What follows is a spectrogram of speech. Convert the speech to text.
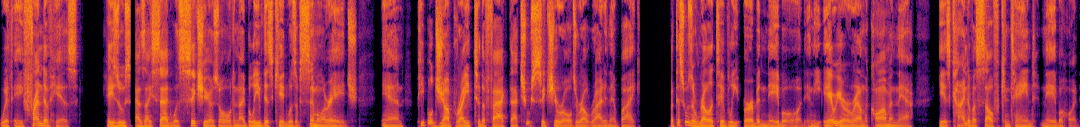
with a friend of his. Jesus, as I said, was six years old, and I believe this kid was of similar age. And people jump right to the fact that two six year olds are out riding their bike. But this was a relatively urban neighborhood, and the area around the common there is kind of a self contained neighborhood.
